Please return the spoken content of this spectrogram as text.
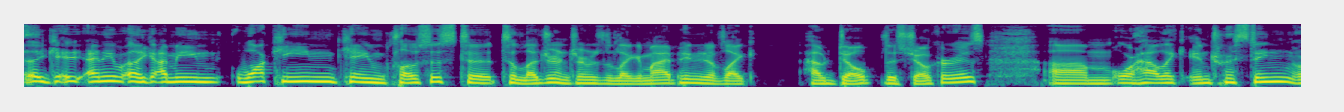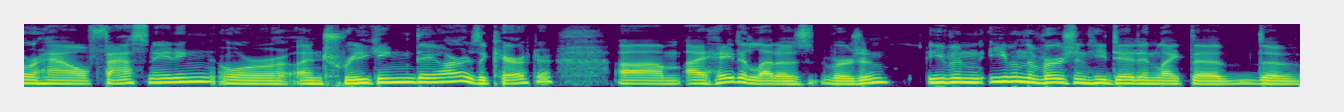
like any like I mean Joaquin came closest to to Ledger in terms of like in my opinion of like how dope this Joker is, um, or how like interesting or how fascinating or intriguing they are as a character. Um, I hated Leto's version. Even even the version he did in like the the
